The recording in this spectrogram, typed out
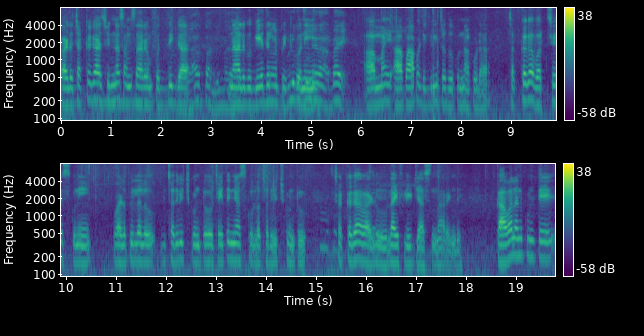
వాళ్ళు చక్కగా చిన్న సంసారం పొద్దిగ్గా నాలుగు గేదెలను పెట్టుకొని అబ్బాయి ఆ అమ్మాయి ఆ పాప డిగ్రీ చదువుకున్నా కూడా చక్కగా వర్క్ చేసుకుని వాళ్ళ పిల్లలు చదివించుకుంటూ చైతన్య స్కూల్లో చదివించుకుంటూ చక్కగా వాళ్ళు లైఫ్ లీడ్ చేస్తున్నారండి. కావాలనుకుంటే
